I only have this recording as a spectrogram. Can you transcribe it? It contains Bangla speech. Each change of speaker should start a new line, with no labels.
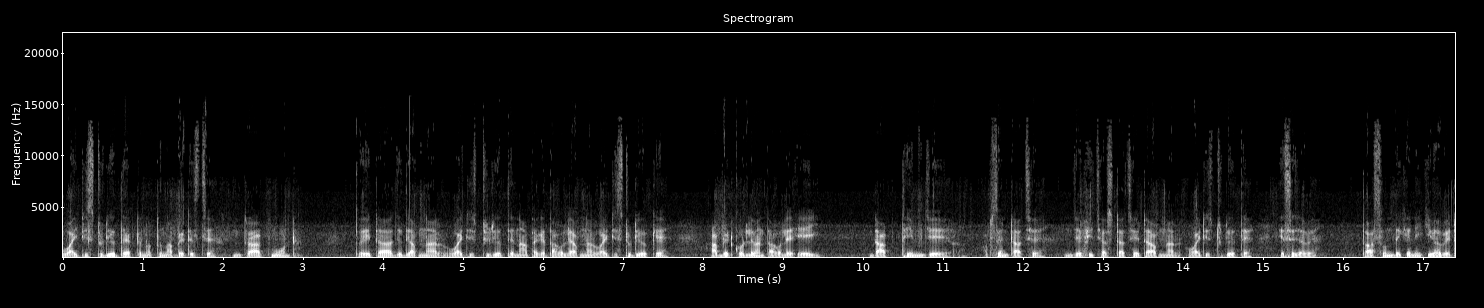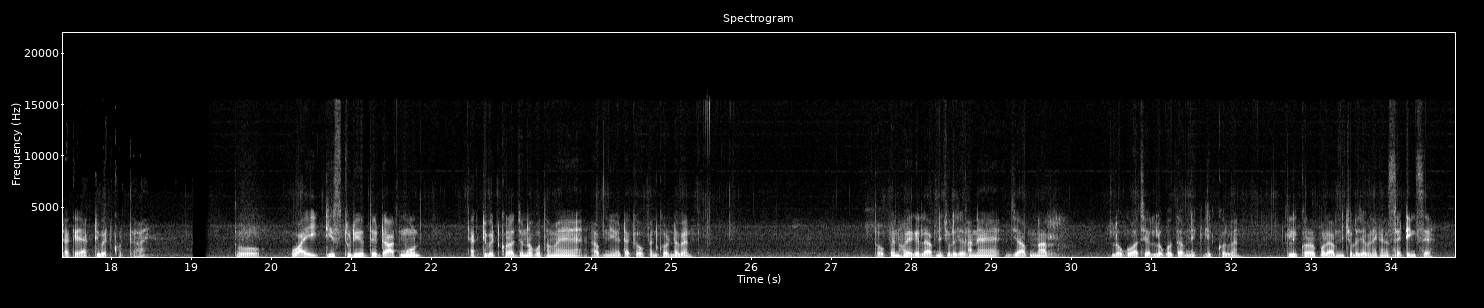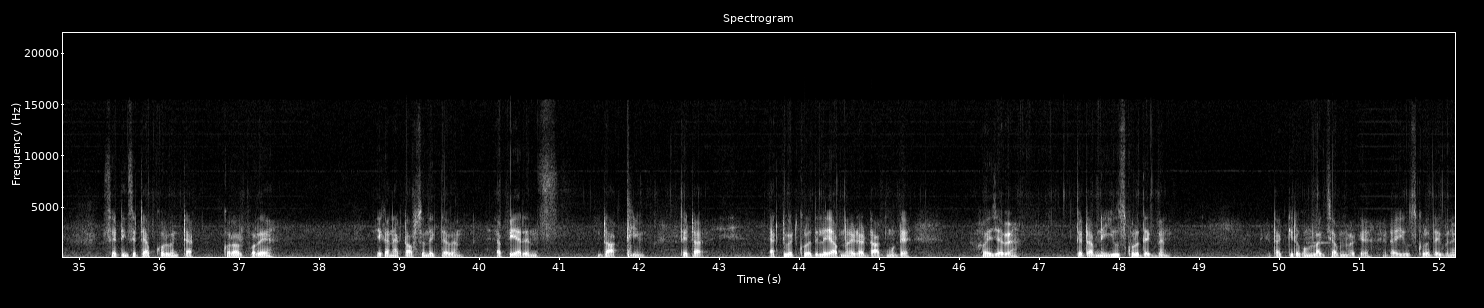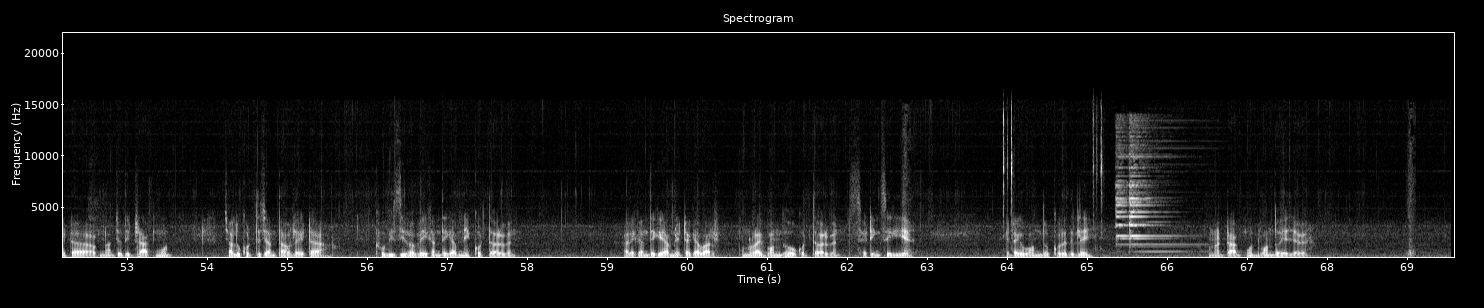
ওয়াইটি স্টুডিওতে একটা নতুন আপডেট এসছে ডার্ক মোড তো এটা যদি আপনার ওয়াইটি স্টুডিওতে না থাকে, তাহলে আপনার ওয়াইটি স্টুডিওকে আপডেট করে নেবেন। তাহলে এই ডার্ক থিম যে অপশানটা আছে, যে ফিচার্সটা আছে, এটা আপনার ওয়াইটি স্টুডিওতে এসে যাবে। তো আসুন দেখে নিই কীভাবে এটাকে অ্যাক্টিভেট করতে হয়। তো ওয়াইটি স্টুডিওতে ডার্ক মোড অ্যাক্টিভেট করার জন্য প্রথমে আপনি এটাকে ওপেন করে নেবেন। তো ওপেন হয়ে গেলে আপনি চলে যাবেন। এখানে যে আপনার লোগো আছে লোগোতে আপনি ক্লিক করবেন। ক্লিক করার পরে আপনি চলে যাবেন এখানে সেটিংসে সেটিংসে ট্যাপ করবেন। ট্যাপ করার পরে এখানে একটা অপশান দেখতে পাবেন। অ্যাপিয়ারেন্স ডার্ক থিম তো এটা অ্যাক্টিভেট করে দিলেই আপনার এটা ডার্ক মোডে হয়ে যাবে। তো এটা আপনি ইউজ করে দেখবেন। এটা কীরকম লাগছে আপনাকে? এটা ইউজ করে দেখবেন। এটা আপনার যদি ডার্ক মোড চালু করতে চান, তাহলে এটা খুব ইজিভাবে এখান থেকে আপনি করতে পারবেন। আর এখান থেকে আপনি এটাকে আবার পুনরায় বন্ধও করতে পারবেন। সেটিংসে গিয়ে এটাকে বন্ধ করে দিলেই আপনার ডার্ক মোড বন্ধ হয়ে যাবে।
